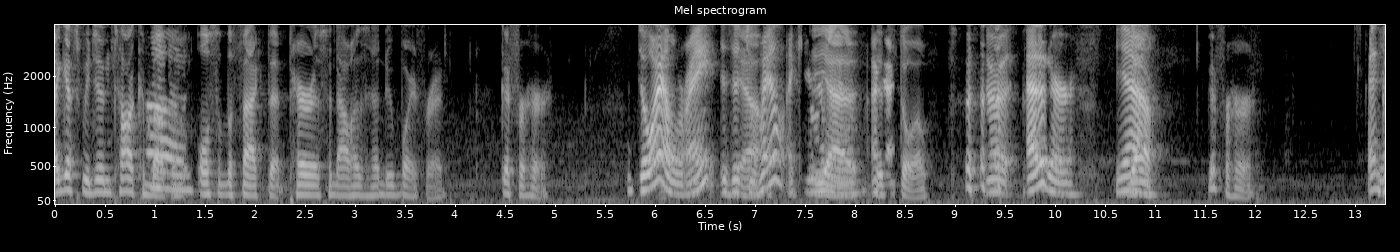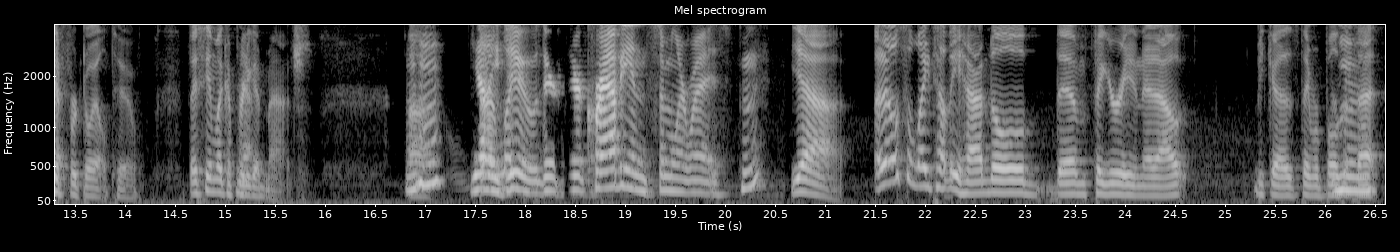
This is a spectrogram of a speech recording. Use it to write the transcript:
I guess we didn't talk about the, Um, also the fact that Paris now has a new boyfriend. Good for her. doyle right is it Yeah. doyle i can't remember Yeah, okay. it's Doyle. Uh, editor yeah, Good for her. And good for Doyle too. They seem like a pretty Yeah. good match. hmm Uh, yeah they like- do they're they're crabby in similar ways hmm? Yeah. I also liked how they handled them figuring it out because they were both Mhm. at that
